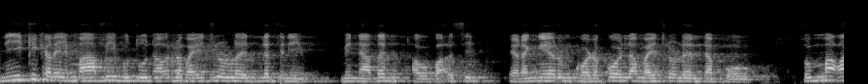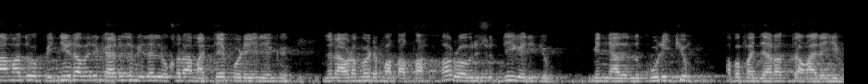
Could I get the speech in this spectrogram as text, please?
നീക്കിക്കളയും മാഫി ബുത്തൂൻ അവരുടെ വയറ്റിലുള്ള എല്ലാത്തിനെയും. മിൻ അതൻ ഔ ബഹസിൻ ഇടങ്ങേറും കുഴപ്പമെല്ലാം വയറ്റിലുള്ള എല്ലാം പോകും. സുമ്മ പിന്നീട് അവർ കരുതും ഇല്ല ഉഖ്റ മറ്റേ പുഴയിലേക്ക്. എന്നിട്ട് അവിടെ പോയിട്ട് അവർ ശുദ്ധീകരിക്കും. പിന്നെ അതൊന്ന് കുളിക്കും. അപ്പൊ ഫജറത്ത് ആലയും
